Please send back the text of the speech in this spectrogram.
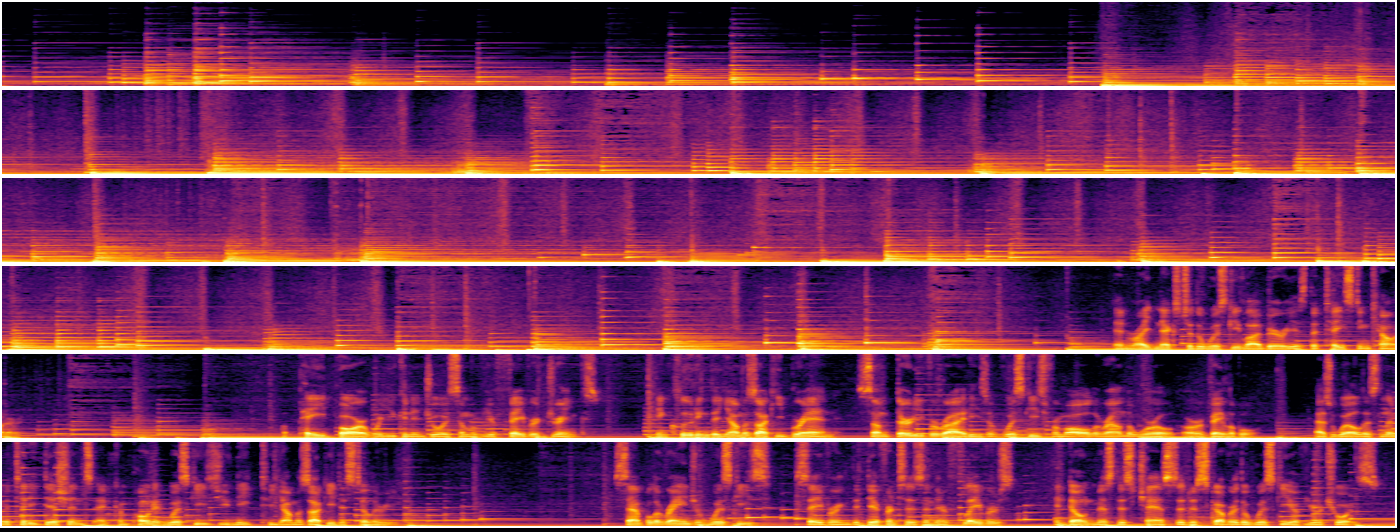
Right next to the whiskey library is the tasting counter. A paid bar where you can enjoy some of your favorite drinks, including the Yamazaki brand. Some 30 varieties of whiskeys from all around the world are available, as well as limited editions and component whiskeys unique to Yamazaki Distillery. Sample a range of whiskeys, savoring the differences in their flavors and don't miss this chance to discover the whiskey of your choice.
